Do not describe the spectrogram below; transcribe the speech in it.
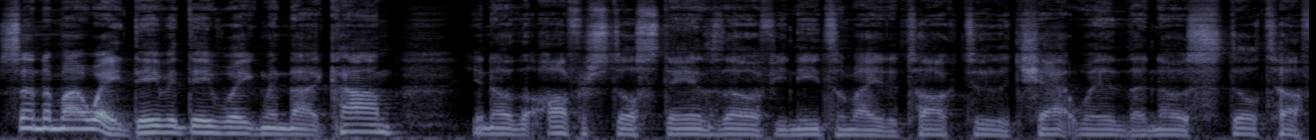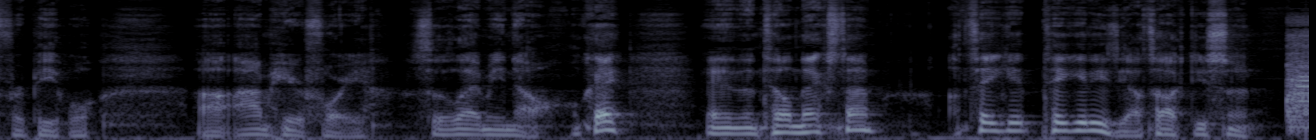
send them my way. DavidDaveWakeman.com. You know, the offer still stands, though, if you need somebody to talk to, to chat with. I know it's still tough for people. Uh, I'm here for you. So let me know, okay? And until next time, I'll take it take it easy. I'll talk to you soon.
